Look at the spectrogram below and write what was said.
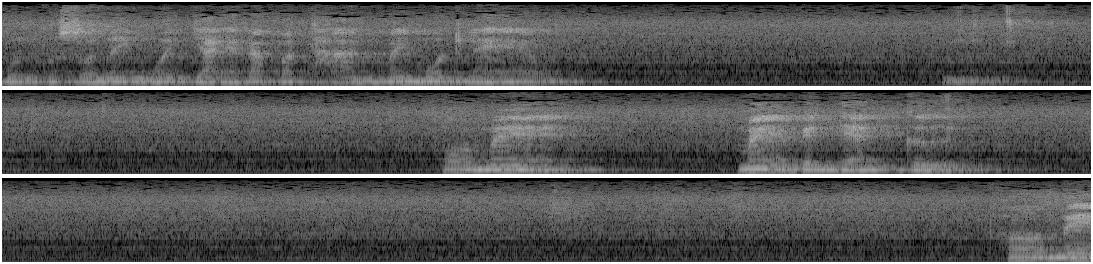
บุญกุศลในหัวใจรับประทานไม่หมดแล้วพ่อแม่ แม่เป็นแดนเกิด พ่อแม่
